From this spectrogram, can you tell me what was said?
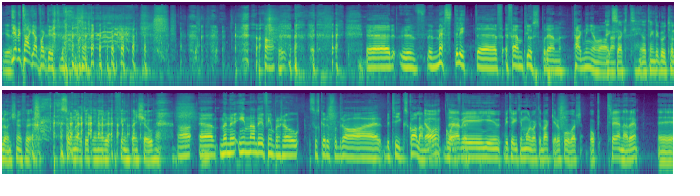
ju. Jävligt taggad faktiskt. Eh, mästerligt eh, f- fem plus på den taggningen var det. Exakt. Jag tänkte gå ut och ta lunch nu för att zona ut lite. Nu är det Fimpen show här. Ja, eh, men innan det är Fimpen Show så ska du få dra eh, betygsskalan Ja, vi går vi ger betyg till målvakter, backar och forwards och tränare. Eh,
